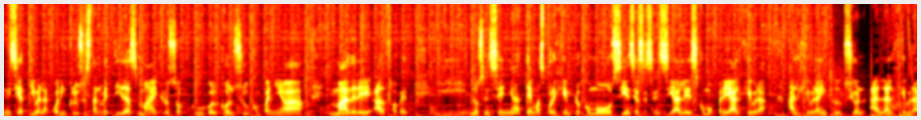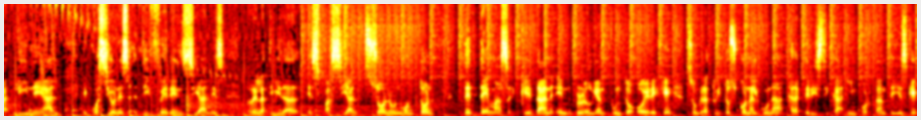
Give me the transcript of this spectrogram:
iniciativa en la cual incluso están metidas Microsoft, Google con su compañía madre Alphabet y nos enseña temas, por ejemplo, como ciencias esenciales, como preálgebra, álgebra, introducción al álgebra lineal, ecuaciones diferenciales, relatividad espacial. Son un montón de temas que dan en brilliant.org son gratuitos con alguna característica importante y es que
